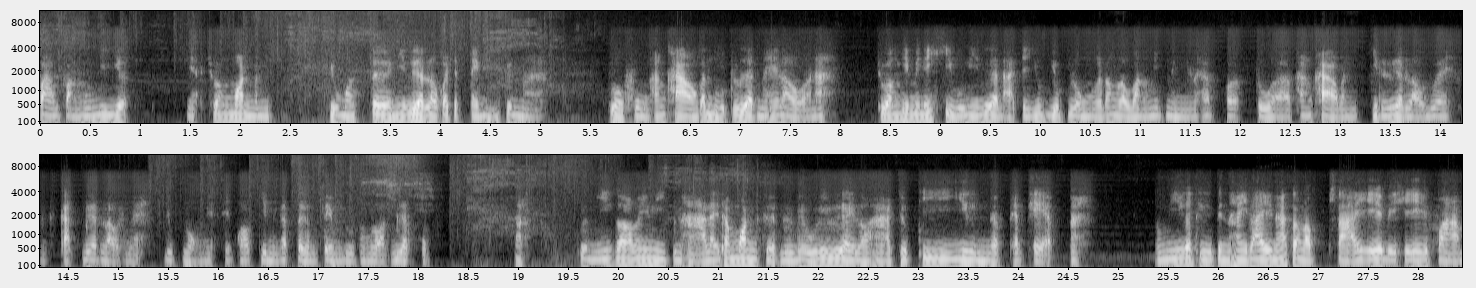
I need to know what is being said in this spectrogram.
ฟาร์มฝั่งนู้นเยอะๆเนี่ย ช่วงม่อนมันคิวมอนสเตอร์นี่เลือดเราก็จะเต็มขึ้นมา ตัวฝูงค้างคาวก็ดูดเลือดมาให้เราอะนะช่วงที่ไม่ได้คิวนี่เลือดอาจจะยุบยุบๆลงก็ต้องระวังนิดนึงนะครับ เพราะตัวค้างคาวมันกินเลือดเราด้วย กัดเลือดเราใช่ไหมยุบลงเนี่ยพอกินมันก็เติมเต็มดูตรงหลอดเลือดผม ตัวนี้ก็ไม่มีปัญหาอะไรถ้ามอนเกิดเร็วๆเรื่อยๆ เราหาจุดที่ยืนแบบแอบๆนะตรงนี้ก็ถือเป็นไฮไลท์นะสำหรับสาย AFK ฟาร์ม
